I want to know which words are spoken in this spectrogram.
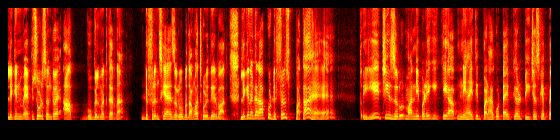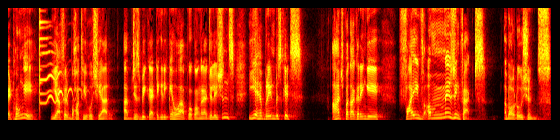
लेकिन एपिसोड सुनते हुए आप गूगल मत करना। डिफरेंस क्या है ज़रूर बताऊँगा थोड़ी देर बाद। लेकिन अगर आपको डिफरेंस पता है तो ये चीज़ ज़रूर माननी पड़ेगी कि आप निहायती पढ़ाकू टाइप के और टीचर्स के पेट होंगे। या फिर बहुत ही होशियार। आप जिस भी कैटेगरी के हो, आपको कॉन्ग्रेचुलेशन ये है ब्रेन बिस्किट्स आज पता करेंगे five amazing facts about oceans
